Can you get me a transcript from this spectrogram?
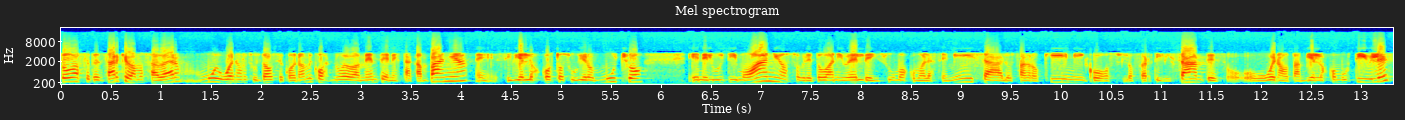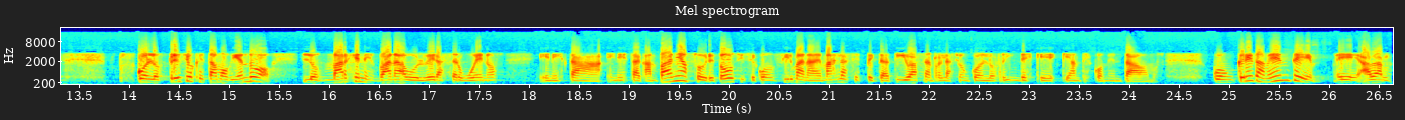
todo hace pensar que vamos a ver muy buenos resultados económicos nuevamente en esta campaña, eh, si bien los costos subieron mucho en el último año, sobre todo a nivel de insumos como la semilla, los agroquímicos, los fertilizantes o, bueno, también los combustibles, con los precios que estamos viendo, los márgenes van a volver a ser buenos en esta en esta campaña, sobre todo si se confirman además las expectativas en relación con los rindes que, que antes comentábamos. Concretamente, eh, a ver,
